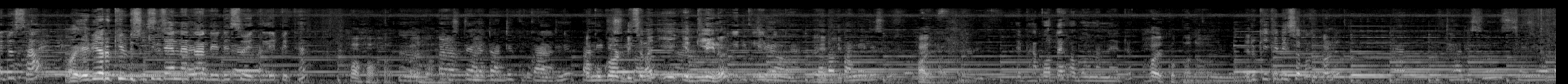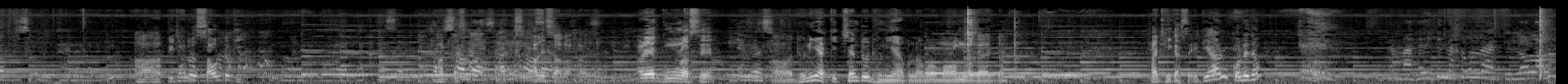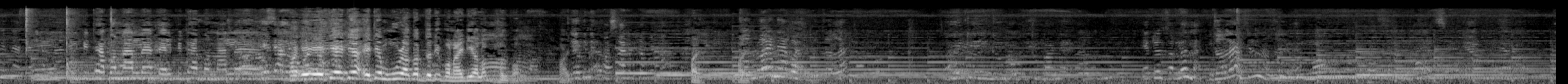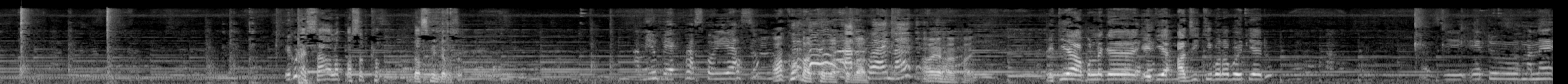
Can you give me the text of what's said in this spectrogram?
এইটো চাওক অ, এৰিয়াটো কি দিছে কি ষ্টেণ্ড এটা দি দিছো ইডলি পিঠা। হয়, হয়, হয়, হয়, হয়। ষ্টেণ্ড এটা দি কুকাৰ দি পানী কুকাৰত দিছে। নে ই- ইডলি ন? ইডলি অ, পিঠা তলত পানী দিছো। হয় হয় হয়। এই ভাপতে হ'ব মানে এইটো। হয় খুব ভাল হয়। এইটো কি কি দিছে তাৰ কাৰণে পিঠা দিছো চেনি অলপ দিছো ৰিফাইন অলপ দি। অ, অ, পিঠাটোৰ চাউলটো কি? অ, ভাত চাউল খালি চাউল খালি চাউল হয় আৰু ইয়াত গুড় আছে। অ, ধুনীয়া কিটচেনটো ধুনীয়া আপোনাৰ বৰ মৰম লগা একদম। হয় ঠিক আছে এতিয়া আৰু ক'লে যাওঁ। তিল পিঠা বনালে তেল পিঠা বনালে। হয়, এ- এতিয়া এতিয়া এতিয়া মোৰ আগত যদি বনাই দিয়ে অলপ ভাল পাম। হয়। হয় হয়। এইটো জ্বলে নাই? একো নাই চাহ অলপ পাছত খাম দহ মিনিটৰ পাছত। আমিও ব্ৰেকফাষ্ট কৰিয়ে আছো। অ খুব ভাল খুব ভাল খুব ভাত ভাল খোৱাই নাই। হয় হয় হয়। এতিয়া আপোনালোকে এতিয়া আজি কি বনাব এতিয়া এইটো? আজি এইটো মানে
